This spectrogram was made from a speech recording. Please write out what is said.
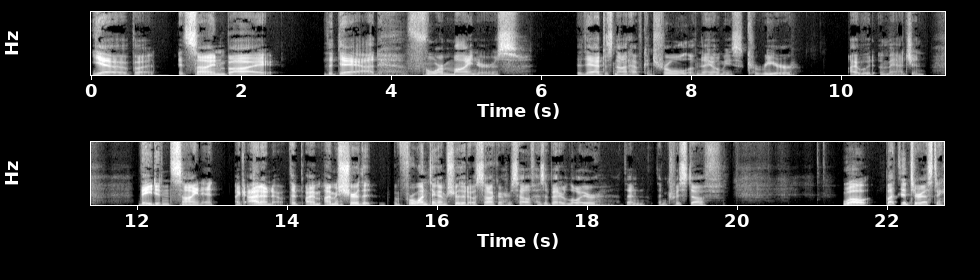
Yeah, but it's signed by the dad for minors. The dad does not have control of Naomi's career, I would imagine. They didn't sign it. Like I don't know. I'm I'm sure that for one thing, I'm sure that Osaka herself has a better lawyer than than Christoph. Well, But it's interesting.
